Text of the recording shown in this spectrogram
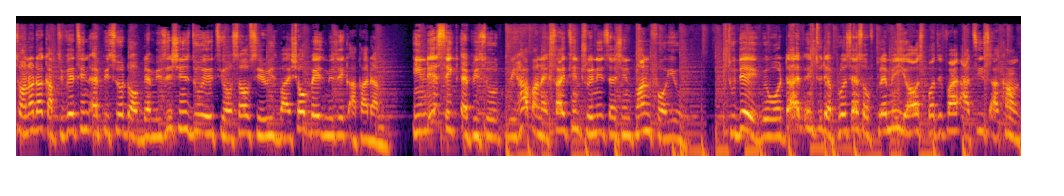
to another captivating episode of the Musicians Do It Yourself series by Showbase Music Academy. In this sixth episode, we have an exciting training session planned for you. Today, we will dive into the process of claiming your Spotify artist account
